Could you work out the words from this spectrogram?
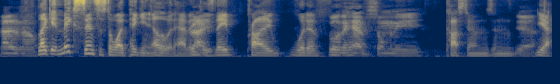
I don't know. Like it makes sense as to why Peggy and Ella would have it because Right. they probably would have well, they have so many. costumes and Yeah. yeah.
